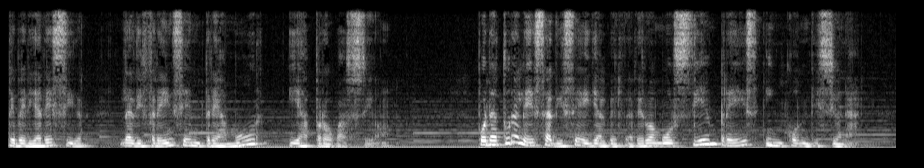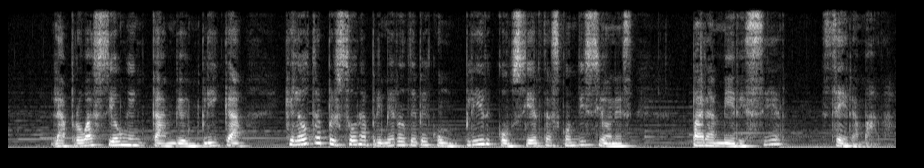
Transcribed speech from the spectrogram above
Debería decir la diferencia entre amor y aprobación. Por naturaleza, dice ella, el verdadero amor siempre es incondicional. La aprobación, en cambio, implica que la otra persona primero debe cumplir con ciertas condiciones para merecer ser amada.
